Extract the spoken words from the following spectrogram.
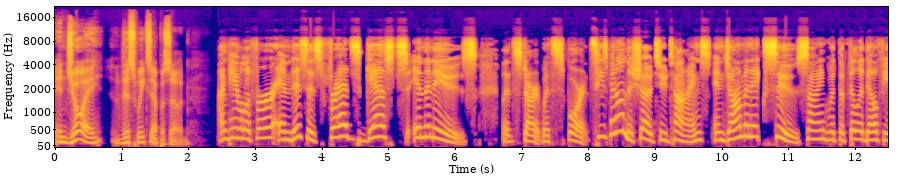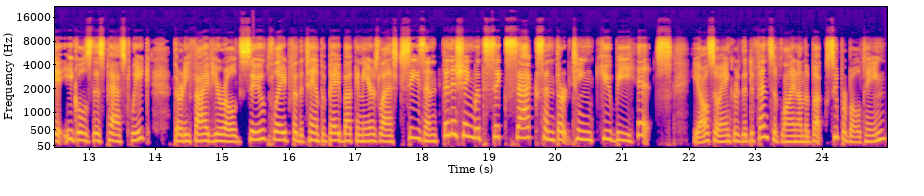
Enjoy this week's episode. I'm Pamela Furr, and this is Fred's Guests in the News. Let's start with sports. He's been on the show two times, and Ndamukong Suh signed with the Philadelphia Eagles this past week. 35 year old Suh played for the Tampa Bay Buccaneers last season, finishing with six sacks and 13 QB hits. He also anchored the defensive line on the Buck Super Bowl team.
